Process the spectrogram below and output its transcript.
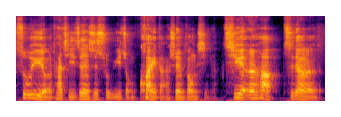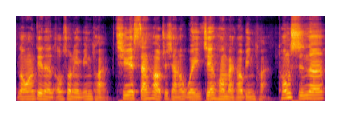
粟裕哦，他其实真的是属于一种快打旋风型啊。七月二号吃掉了龙王殿的欧寿年兵团，七月三号就想要围歼黄百韬兵团。同时呢，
